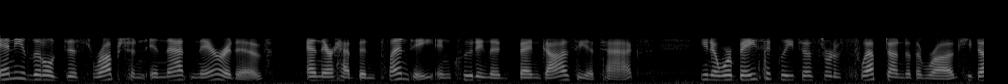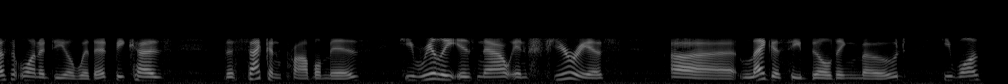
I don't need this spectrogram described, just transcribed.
any little disruption in that narrative, and there have been plenty, including the Benghazi attacks. You know, we're basically just sort of swept under the rug. He doesn't want to deal with it because the second problem is he really is now in furious uh, legacy building mode. He wants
